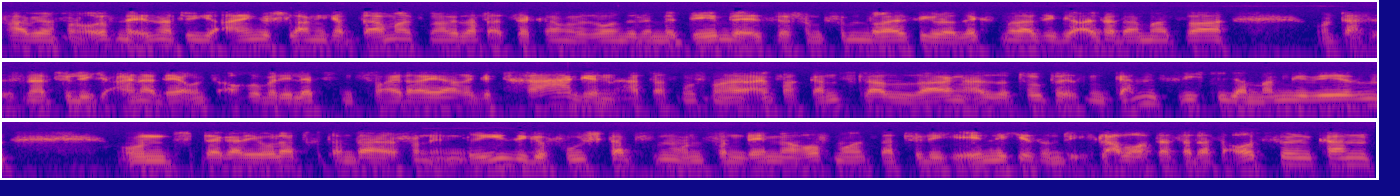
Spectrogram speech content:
Fabian von Olfen, der ist natürlich eingeschlagen. Ich habe damals mal gesagt, als er kam, was sollen sie denn mit dem? Der ist ja schon 35 oder 36, wie alt er damals war. Und das ist natürlich einer, der uns auch über die letzten zwei, drei Jahre getragen hat. Das muss man halt einfach ganz klar so sagen. Also Tulpe ist ein ganz wichtiger Mann gewesen. Und der Guardiola tritt dann da schon in riesige Fußstapfen und von dem erhoffen wir uns natürlich Ähnliches. Und ich glaube auch, dass er das ausfüllen kann.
